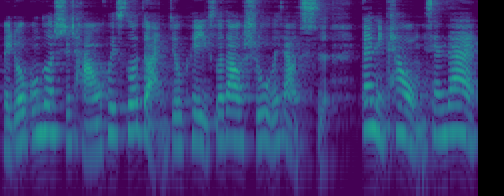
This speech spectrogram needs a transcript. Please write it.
每周工作时长会缩短，就可以缩到十五个小时。但你看我们现在。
